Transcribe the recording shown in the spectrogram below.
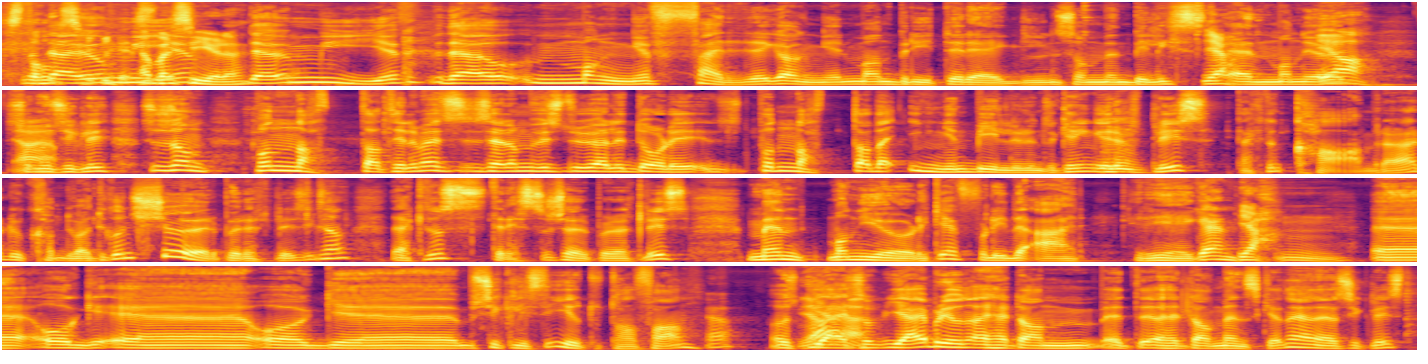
stolt syklist. mye, Jeg bare sier det. det er jo mye Det er jo mange færre ganger man bryter regelen som en bilist Ja. enn man gjør Ja. som Ja, ja. en syklist. Så sånn, på natta til og med, selv om hvis du er litt dårlig På natta, det er ingen biler rundt omkring, Mm. rødt lys. Det er ikke noen kamera der. Du kan, du, vet, du kan kjøre på rødt lys. Ikke sant? Det er ikke noe stress å kjøre på rødt lys, men man gjør det ikke fordi det er regelen. Ja. Eh, og eh, og eh, syklister gir jo totalt faen. Ja. Og Ja, jeg, ja. som, jeg blir jo et helt annet, et helt annet menneske når jeg er syklist.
